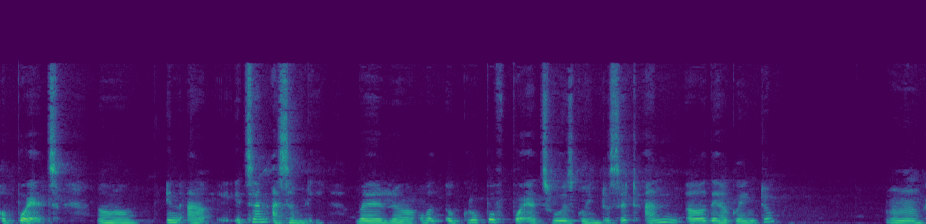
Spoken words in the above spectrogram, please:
uh, poets. In uh, It's an assembly where uh, all, a group of poets who is going to sit and uh, they are going to um,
